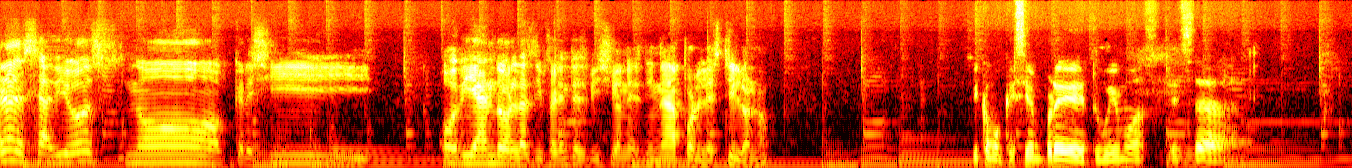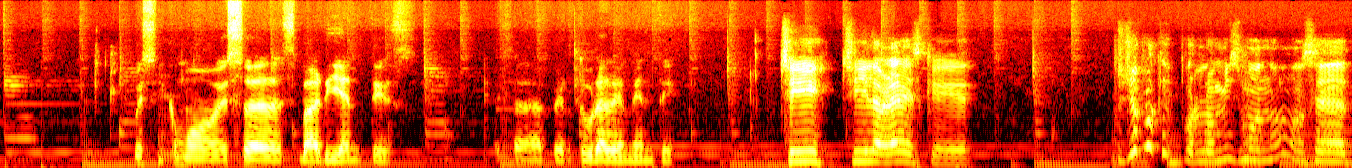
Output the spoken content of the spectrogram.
gracias a Dios no crecí odiando las diferentes visiones ni nada por el estilo, ¿no? Sí, como que siempre tuvimos esa, pues sí, como esas variantes, esa apertura de mente. Sí, sí, la verdad es que, pues yo creo que por lo mismo, ¿no? O sea,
